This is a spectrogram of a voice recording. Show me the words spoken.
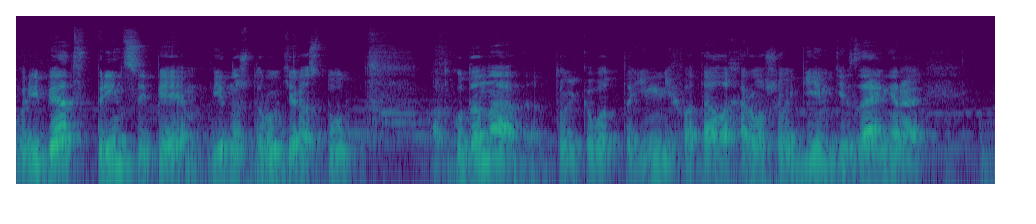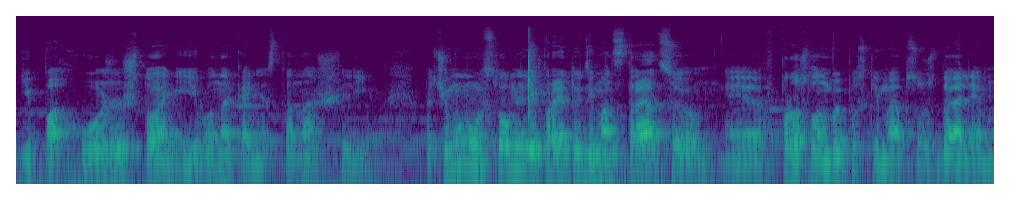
у ребят, в принципе, видно, что руки растут откуда надо. Только вот им не хватало хорошего геймдизайнера, и похоже, что они его наконец-то нашли. Почему мы вспомнили про эту демонстрацию? Э, В прошлом выпуске мы обсуждали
